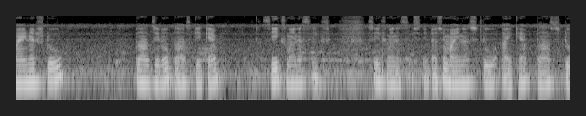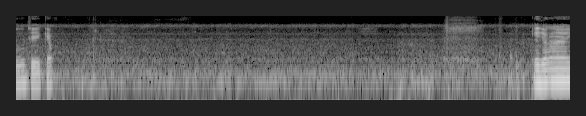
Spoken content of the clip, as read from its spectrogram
minus two plus zero plus K cap six minus six six minus six এটা হচ্ছে minus two I cap plus two J cap এই জায়গায়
